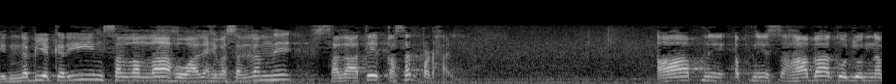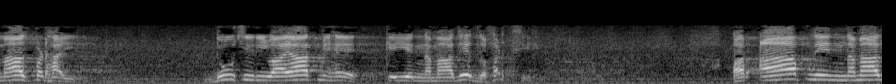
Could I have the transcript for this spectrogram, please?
کہ نبی کریم صلی اللہ علیہ وسلم نے سلاط قصر پڑھائی۔ آپ نے اپنے صحابہ کو جو نماز پڑھائی۔ دوسری روایات میں ہے کہ یہ نماز ظہر تھی۔ اور آپ نے نماز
